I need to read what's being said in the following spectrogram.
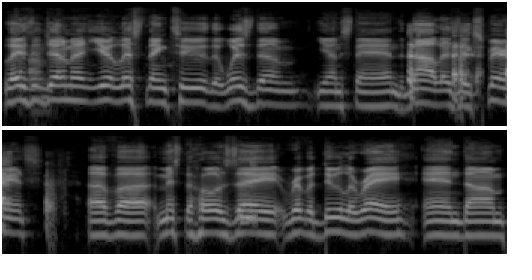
Ladies and Um, gentlemen, you're listening to the wisdom, you understand, the knowledge, the experience of uh, Mr. Jose Rivadula Ray. And um,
